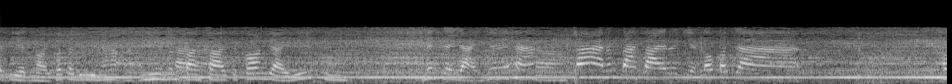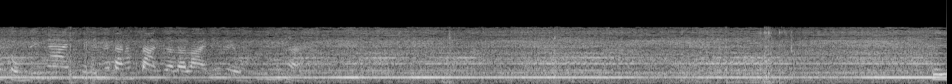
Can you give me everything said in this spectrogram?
ละเอียดหน่อยก็จะดีนะคะอันนี้น้ำตาลทรายจะก้อนใหญ่นิดนึง เม็ดใหญ่ๆใช่ไหมคะ ค่ะถ้าน้ำตาลทรายละเอียดเราก็จะผสมได้ง่ายขึ้นนะคะ น้ำตาลจะละลายได้เร็วขึ้นค่ะ ตี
